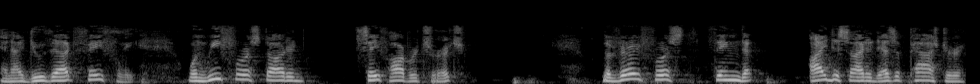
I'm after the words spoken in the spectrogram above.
And I do that faithfully. When we first started Safe Harbor Church, the very first thing that I decided as a pastor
